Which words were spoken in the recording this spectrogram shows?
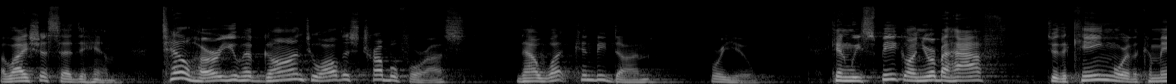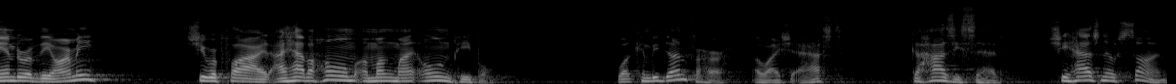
Elisha said to him, Tell her you have gone to all this trouble for us. Now, what can be done for you? Can we speak on your behalf to the king or the commander of the army? She replied, I have a home among my own people what can be done for her? Elisha asked. Gehazi said, She has no son,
